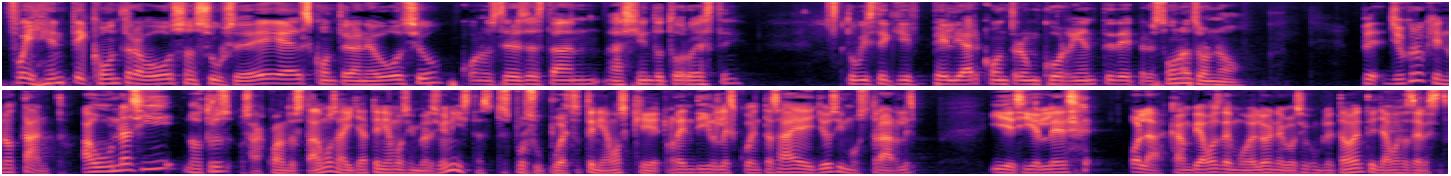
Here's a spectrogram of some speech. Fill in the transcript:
¿Fue gente contra vos en sus ideas, contra el negocio, cuando ustedes están haciendo todo este? ¿Tuviste que pelear contra un corriente de personas o no? Yo creo que no tanto. Aún así, nosotros, o sea, cuando estábamos ahí ya teníamos inversionistas. Entonces, por supuesto, teníamos que rendirles cuentas a ellos y mostrarles y decirles, hola, cambiamos de modelo de negocio completamente, ya vamos a hacer esto.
